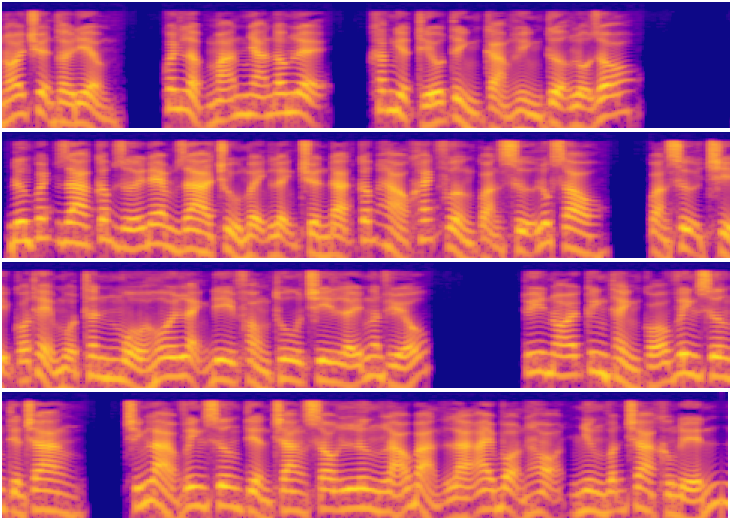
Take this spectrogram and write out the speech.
Nói chuyện thời điểm, quách lập mãn nhãn âm lệ, khắc nghiệt thiếu tình cảm hình tượng lộ rõ. Đương quách gia cấp dưới đem ra chủ mệnh lệnh truyền đạt cấp hào khách phường quản sự lúc sau, quản sự chỉ có thể một thân mồ hôi lạnh đi phòng thu chi lấy ngân phiếu. Tuy nói kinh thành có vinh xương tiền trang, chính là vinh xương tiền trang sau lưng lão bản là ai bọn họ nhưng vẫn tra không đến.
